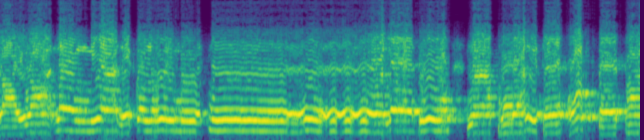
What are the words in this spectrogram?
ฝ่ายว่านางเมียนี่ก็เลยมืดมัวแลดูหน้าผัวนี่แตกอกแตกพา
